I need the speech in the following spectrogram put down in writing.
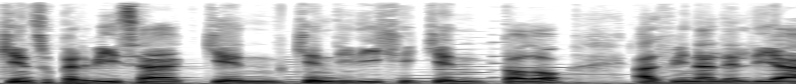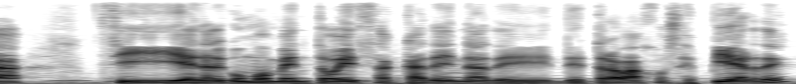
quien supervisa, quien, quien dirige, quien todo, al final del día, si en algún momento esa cadena de, de trabajo se pierde,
